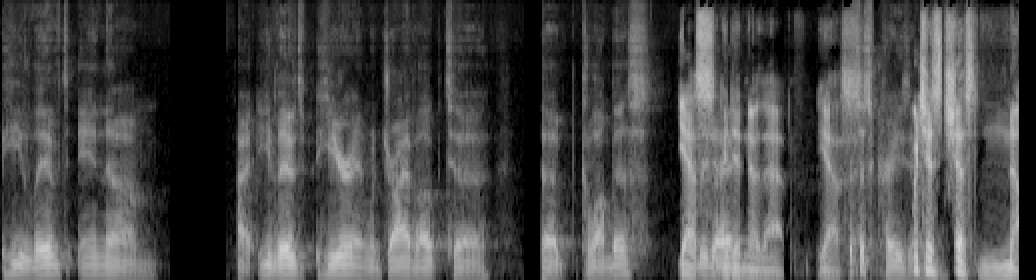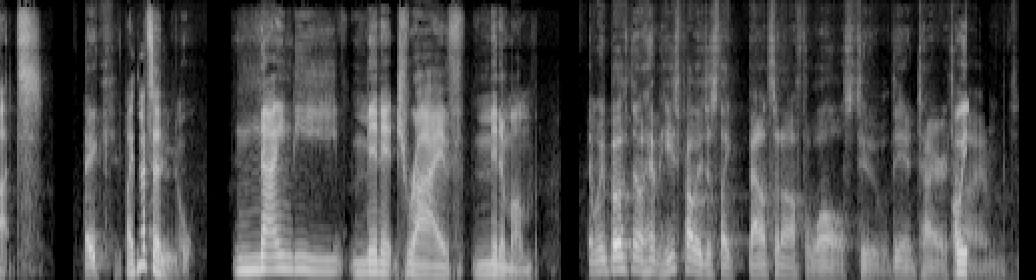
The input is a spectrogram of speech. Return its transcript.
he lived in um uh, he lived here and would drive up to to Columbus. Yes, I did know that. Yes, this is crazy. Which is just nuts. Like, like that's dude. a ninety minute drive minimum. And we both know him. He's probably just like bouncing off the walls too the entire time. Oh,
